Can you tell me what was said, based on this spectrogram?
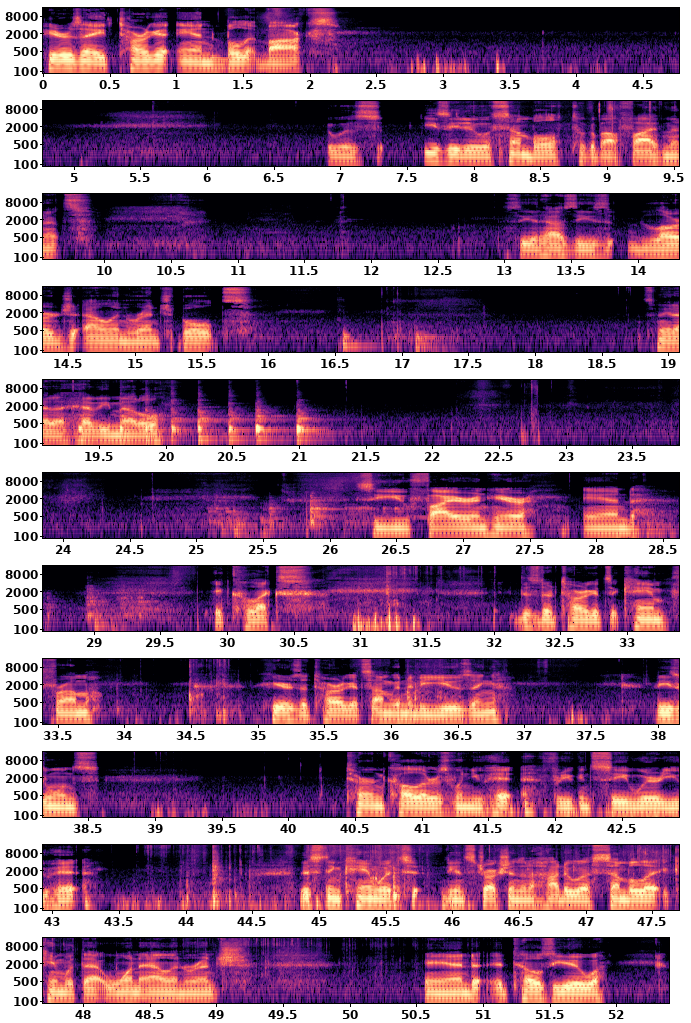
Here's a target and bullet box. It was easy to assemble, took about five minutes. See it has these large Allen wrench bolts. It's made out of heavy metal. See you fire in here and it collects. This is targets it came from. Here's the targets I'm going to be using. These ones turn colors when you hit for you can see where you hit. This thing came with the instructions on how to assemble it. It came with that one allen wrench. And it tells you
